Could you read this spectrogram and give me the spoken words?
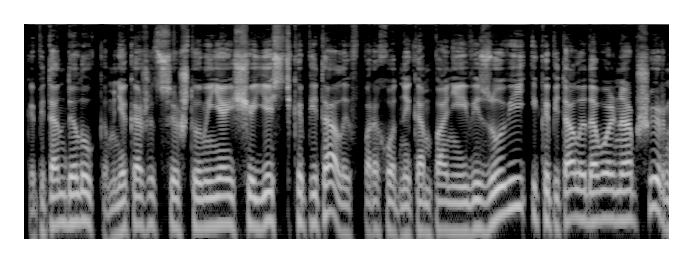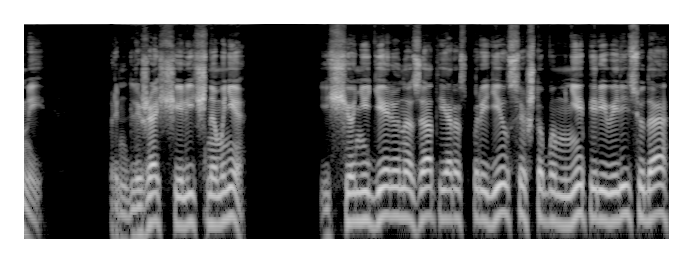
«Капитан де Лука, мне кажется, что у меня еще есть капиталы в пароходной компании «Везувий» и капиталы довольно обширные, принадлежащие лично мне. Еще неделю назад я распорядился, чтобы мне перевели сюда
